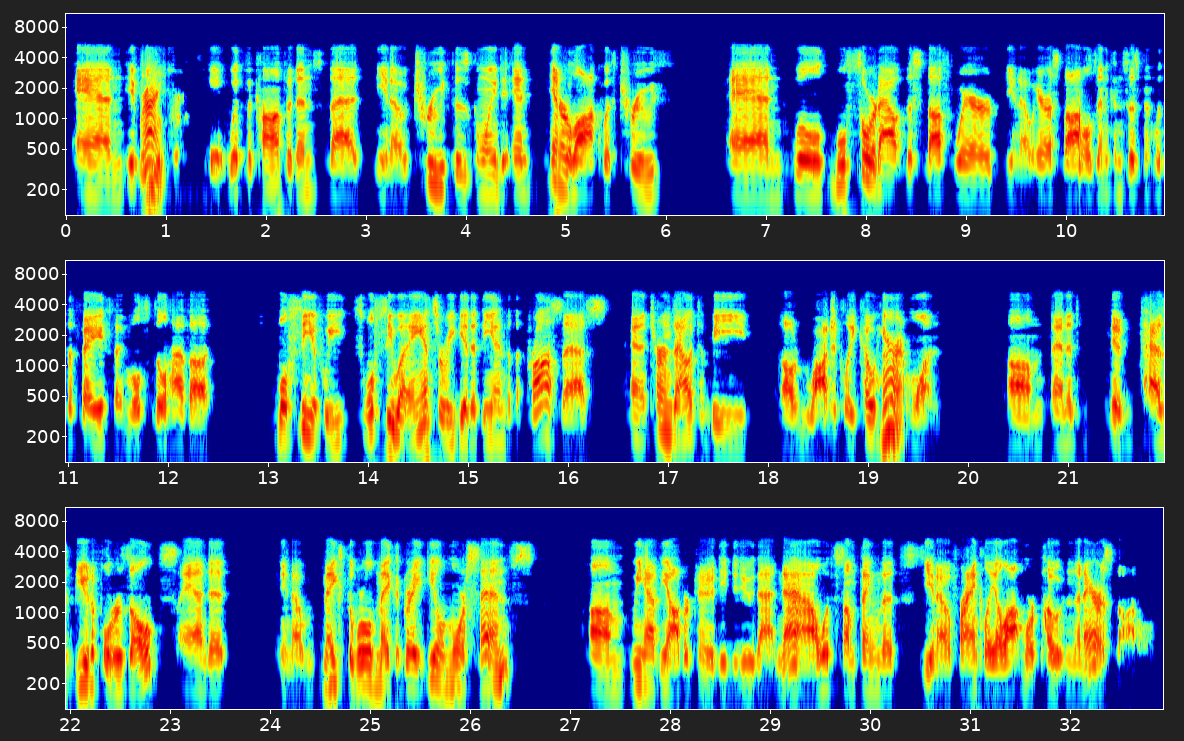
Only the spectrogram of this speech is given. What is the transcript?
and if right. you it with the confidence that you know truth is going to in, interlock with truth, and we'll we'll sort out the stuff where you know Aristotle's inconsistent with the faith, and we'll still have a we'll see if we we'll see what answer we get at the end of the process and it turns out to be a logically coherent one. Um, and it it has beautiful results, and it you know makes the world make a great deal more sense. Um, we have the opportunity to do that now with something that's you know frankly a lot more potent than Aristotle.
